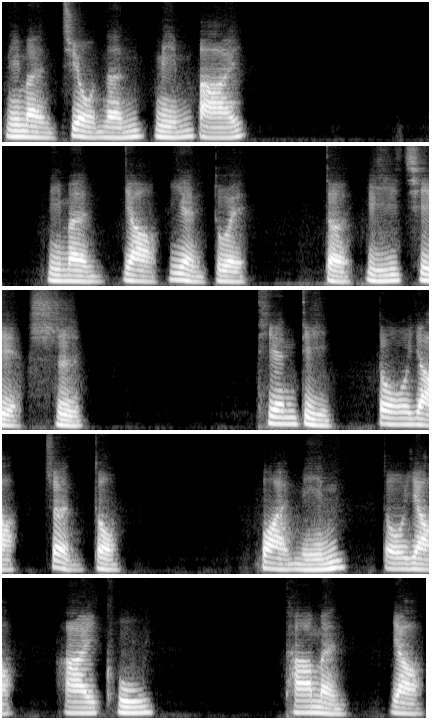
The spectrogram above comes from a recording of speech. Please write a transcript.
你们就能明白，你们要面对的一切事，天地都要震动，万民都要哀哭，他们要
